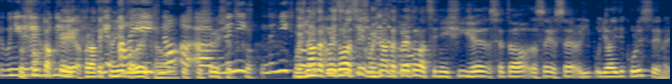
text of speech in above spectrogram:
nebo někde, to jsou taky, hodně... akorát těch není tolik, jich, no, no, a, a není, není možná takhle, je to, laci, si, možná takhle bylo... to lacinější, že se to zase se líp udělají ty kulisy, ne?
